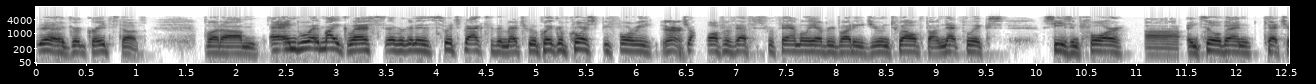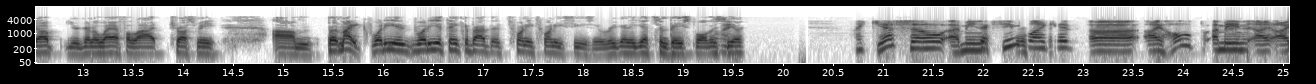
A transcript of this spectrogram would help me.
Yeah, great stuff. But um, and Mike, last uh, we're going to switch back to the Mets real quick. Of course, before we sure. jump off of F for Family, everybody, June twelfth on Netflix season four. Uh, until then, catch up. You're going to laugh a lot, trust me. Um, but Mike, what do you what do you think about the 2020 season? Are we going to get some baseball this year? I guess so. I mean, it seems like it. Uh, I hope. I mean, I, I,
